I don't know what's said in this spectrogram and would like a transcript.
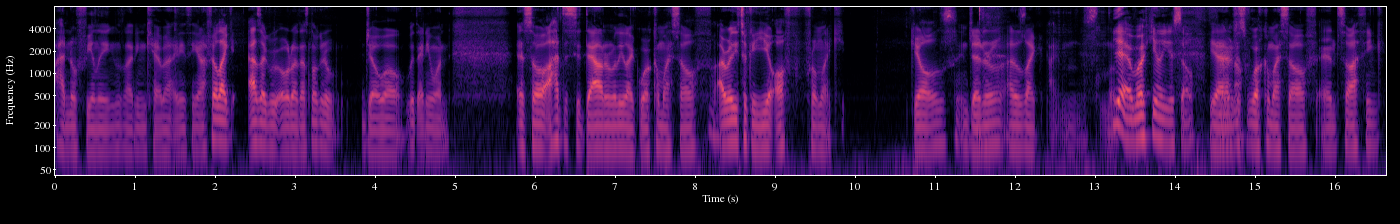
I had no feelings. I didn't care about anything. I feel like as I grew older, that's not gonna gel well with anyone. And so I had to sit down and really like work on myself. I really took a year off from like girls in general. I was like, I'm just not- Yeah, working on yourself. yeah, and just work on myself. And so I think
